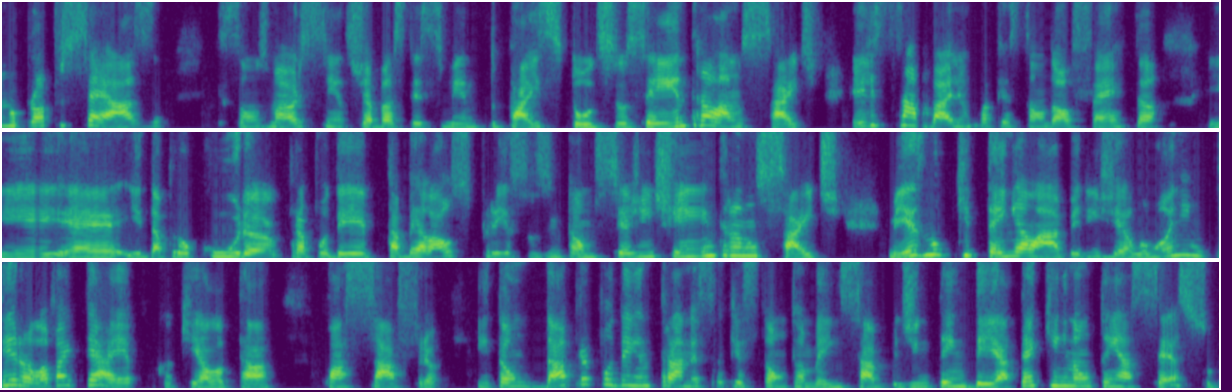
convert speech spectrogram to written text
no próprio SEASA, que são os maiores centros de abastecimento do país todo. Se você entra lá no site, eles trabalham com a questão da oferta e, é, e da procura para poder tabelar os preços. Então, se a gente entra no site, mesmo que tenha lá a berinjela o ano inteiro, ela vai ter a época que ela está com a safra então, dá para poder entrar nessa questão também, sabe, de entender, até quem não tem acesso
